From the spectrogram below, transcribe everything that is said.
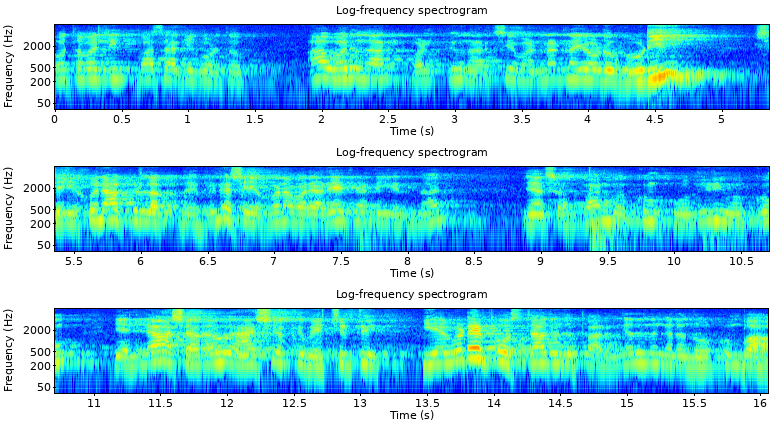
മുത്തവല്ലി പാസ്സാക്കി കൊടുത്തു. ആ ഒരു വെളുക്ക് നിറച്ച് മണ്ണെണ്ണയോടുകൂടി ഷെയ്ഖുനാക്കുള്ള. പിന്നെ ഷെയ്ഖുന പറയാം കണ്ടി ഇരുന്നാൽ ഞാൻ സബ്ബാൻ വെക്കും കുതിരി വെക്കും എല്ലാ ഷറവ് ആശയൊക്കെ വെച്ചിട്ട് എവിടെ ഇപ്പോൾ ഉസ്താദ് ഇത് പറഞ്ഞതെന്ന് ഇങ്ങനെ നോക്കുമ്പോൾ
